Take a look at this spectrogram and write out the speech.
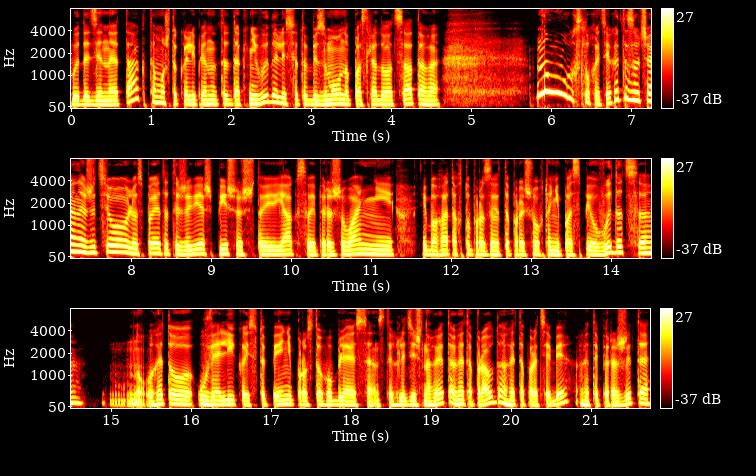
выдадзеныя так таму што калі б яны так не выдаліся то безумоўна пасля два Ну слухайце гэта звычайнае жыццё лёс паэта ты жывеш пішаш што і як свае перажыванні і багата хто праз гэта прайшоў хто не паспеў выдацца ну гэта у вялікай ступені просто губляе сэнс. Ты глядзіш на гэта гэта праўда гэта пра цябе гэта перажытае.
